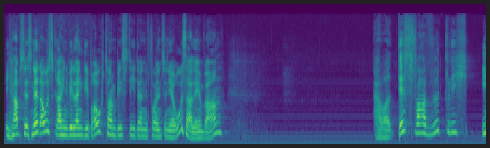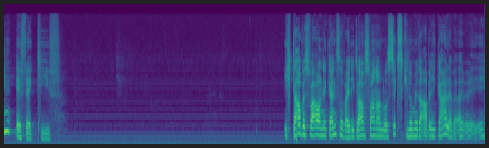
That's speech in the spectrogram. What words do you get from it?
Ich habe es jetzt nicht ausgerechnet, wie lange die braucht haben, bis die dann vollends in Jerusalem waren. Aber das war wirklich ineffektiv. Ich glaube, es war auch nicht ganz so weit. Ich glaube, es waren auch nur sechs Kilometer, aber egal. Äh,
